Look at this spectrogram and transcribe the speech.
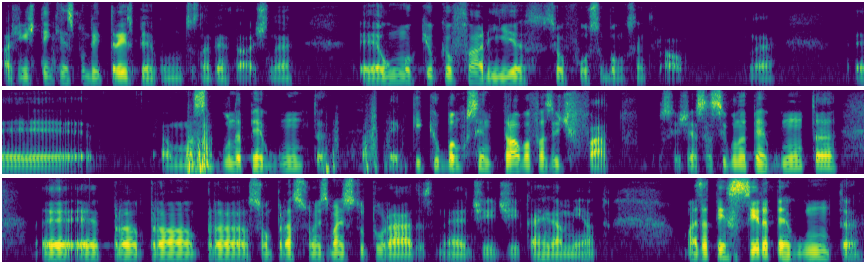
a gente tem que responder três perguntas, na verdade, né? É, uma, o que, eu faria se eu fosse o Banco Central, né? É, uma segunda pergunta é o que, que o Banco Central vai fazer de fato? Ou seja, essa segunda pergunta é, é pra, são operações mais estruturadas, né, de, de carregamento. Mas a terceira pergunta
